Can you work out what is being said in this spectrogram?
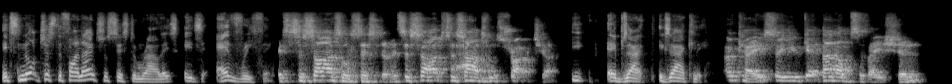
It's not just the financial system, Raoul. It's it's everything. It's societal system. It's a societal um, structure. Exact, exactly. Okay, so you get that observation.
